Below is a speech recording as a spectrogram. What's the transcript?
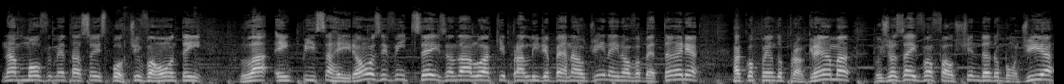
na movimentação esportiva ontem lá em Pissarreira. 11:26 andar alô aqui para Lídia Bernardina em Nova Betânia, acompanhando o programa. O José Ivan Faustino dando bom dia.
